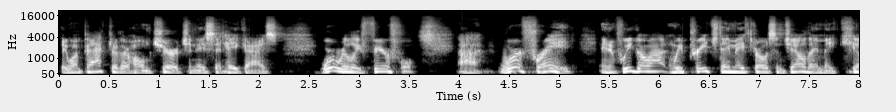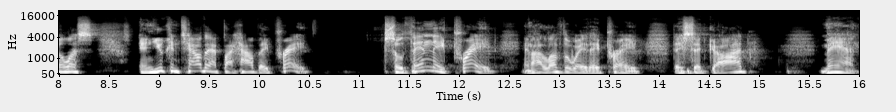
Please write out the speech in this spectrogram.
They went back to their home church and they said, "Hey guys, we're really fearful. Uh, we're afraid, and if we go out and we preach, they may throw us in jail. They may kill us." And you can tell that by how they prayed. So then they prayed, and I love the way they prayed. They said, God, man,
